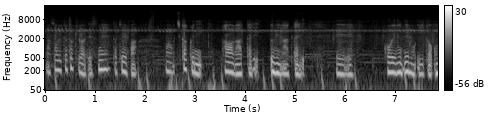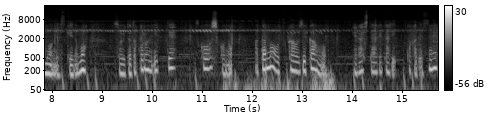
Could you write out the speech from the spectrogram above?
まあ、そういった時はですね例えば、まあ、近くに川があったり海があったり、えー、公園でもいいと思うんですけれどもそういったところに行って少しこの頭を使う時間を減らしてあげたりとかですね。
